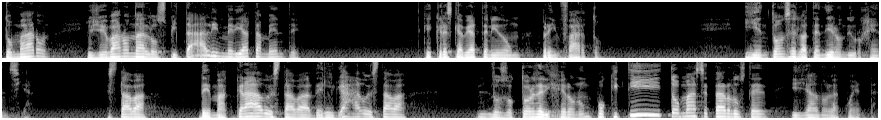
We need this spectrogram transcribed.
tomaron, lo llevaron al hospital inmediatamente. ¿Qué crees que había tenido un preinfarto? y entonces lo atendieron de urgencia. Estaba demacrado, estaba delgado, estaba... Los doctores le dijeron, un poquitito más se tarda usted y ya no la cuenta.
